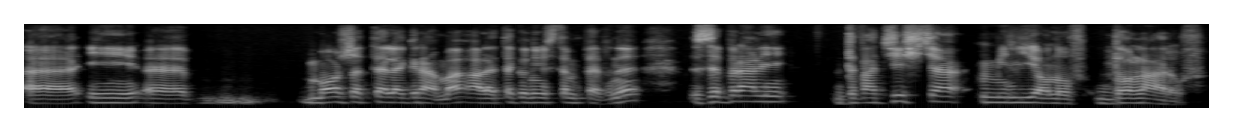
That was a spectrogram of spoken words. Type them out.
e, i e, może Telegrama, ale tego nie jestem pewny, zebrali 20 milionów dolarów.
